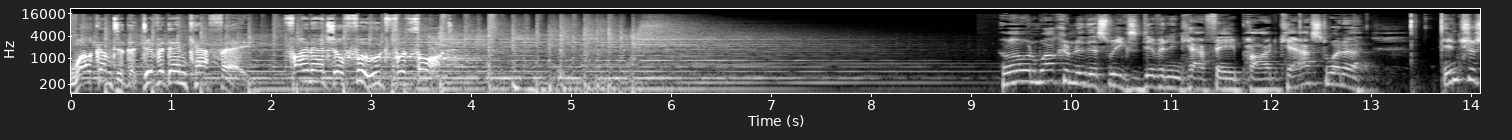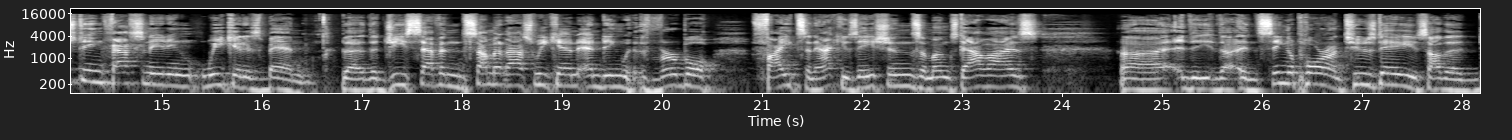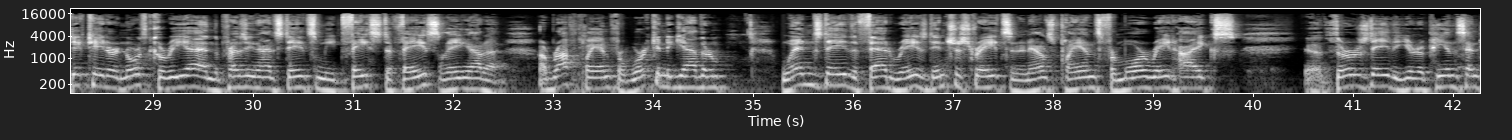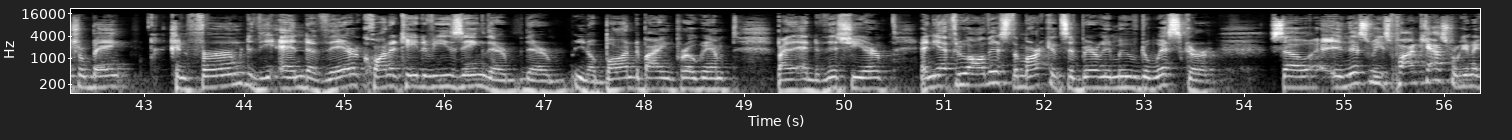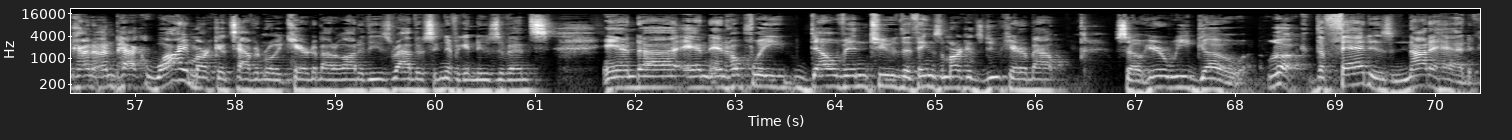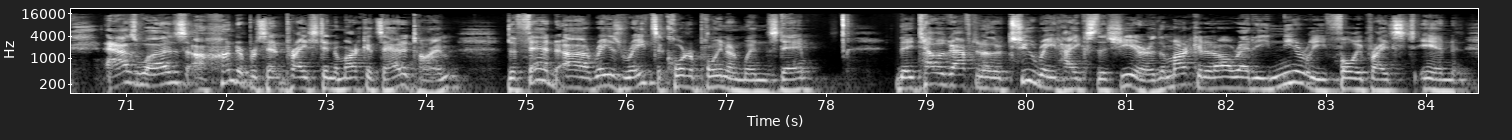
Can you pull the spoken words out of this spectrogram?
Welcome to the Dividend Cafe, financial food for thought. Hello and welcome to this week's Dividend Cafe podcast. What a interesting, fascinating week it has been. The the G7 summit last weekend ending with verbal fights and accusations amongst allies. Uh, the, the in Singapore on Tuesday, you saw the dictator of North Korea and the president of the United States meet face to face, laying out a, a rough plan for working together. Wednesday, the Fed raised interest rates and announced plans for more rate hikes. Uh, Thursday, the European Central Bank confirmed the end of their quantitative easing, their their you know bond buying program by the end of this year. And yet, through all this, the markets have barely moved a whisker. So, in this week's podcast, we're going to kind of unpack why markets haven't really cared about a lot of these rather significant news events, and uh, and and hopefully delve into the things the markets do care about. So here we go. Look, the Fed is not ahead, as was 100% priced into markets ahead of time. The Fed uh, raised rates a quarter point on Wednesday. They telegraphed another two rate hikes this year. The market had already nearly fully priced in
